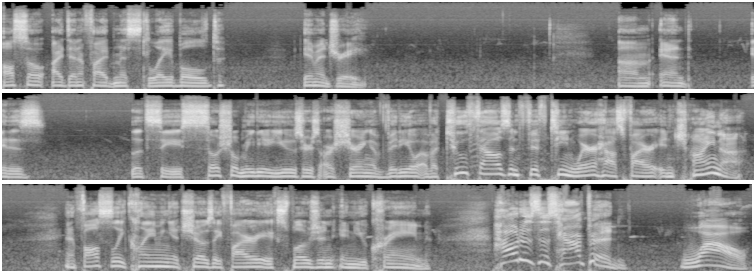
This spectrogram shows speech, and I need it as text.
also identified mislabeled imagery. Um, and it is, let's see, social media users are sharing a video of a 2015 warehouse fire in China and falsely claiming it shows a fiery explosion in Ukraine. How does this happen? Wow.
